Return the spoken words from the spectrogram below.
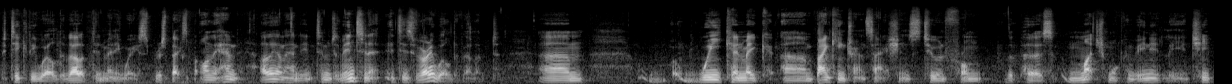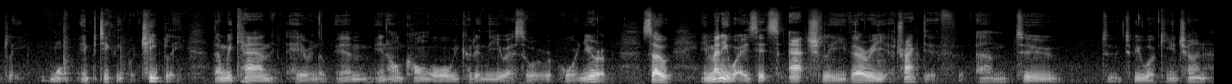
particularly well developed in many ways, respects, but on the, hand, on the other hand, in terms of internet, it is very well developed. Um, we can make um, banking transactions to and from the purse much more conveniently and cheaply, more, in particular cheaply, than we can here in, the, um, in Hong Kong or we could in the US or, or in Europe. So in many ways, it's actually very attractive um, to, to, to be working in China.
